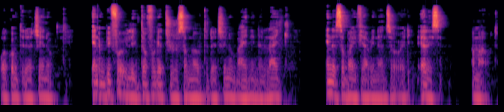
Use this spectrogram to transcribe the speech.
welcome to the channel. And before you leave, don't forget to show some love to the channel by hitting the like and the sub if you haven't done so already. Hey, listen, I'm out.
